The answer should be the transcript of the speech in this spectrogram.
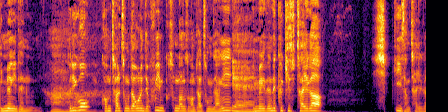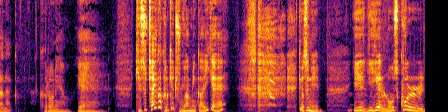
임명이 되는 겁니다. 아. 그리고 검찰총장으로 이제 후임 송강수 검찰총장이 예. 임명이 되는데 그 기수 차이가 10기 이상 차이가 날 겁니다. 그러네요. 예. 기수 차이가 그렇게 중요합니까? 이게 교수님 이 네. 이게 로스쿨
